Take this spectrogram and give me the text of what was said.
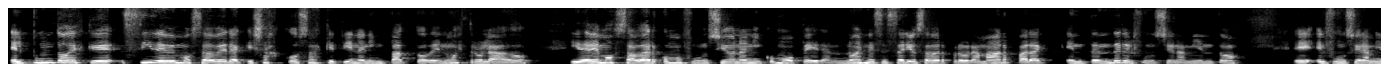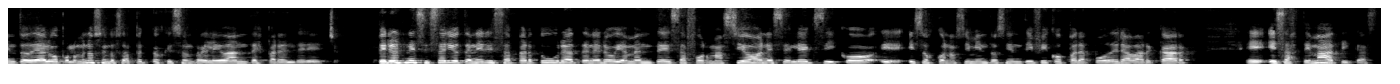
el punto es que sí debemos saber aquellas cosas que tienen impacto de nuestro lado y debemos saber cómo funcionan y cómo operan. No es necesario saber programar para entender el funcionamiento, eh, el funcionamiento de algo, por lo menos en los aspectos que son relevantes para el derecho. Pero es necesario tener esa apertura, tener obviamente esa formación, ese léxico, eh, esos conocimientos científicos para poder abarcar eh, esas temáticas.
